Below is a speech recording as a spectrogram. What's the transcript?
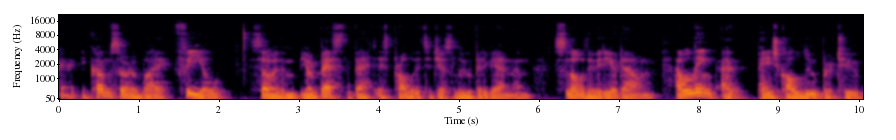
it comes sort of by feel. So, the, your best bet is probably to just loop it again and slow the video down. I will link a page called LooperTube,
